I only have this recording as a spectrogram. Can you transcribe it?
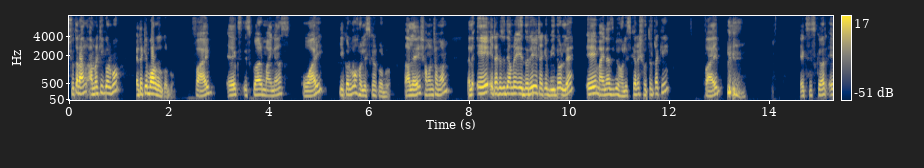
সুতরাং আমরা কি করব? এটাকে বর্গ করব। Five x square minus y কি করব? হোল স্কোয়ার করব। তাহলে সমান সমান, তাহলে এ এটাকে যদি আমরা এ ধরি, এটাকে বি ধরলে এ মাইনাস বি হোল স্কোয়ারের সূত্রটা কি? Five x square a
